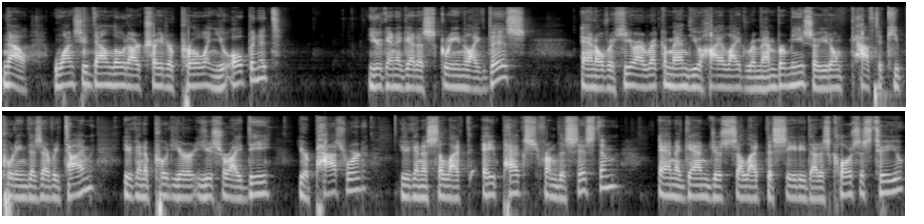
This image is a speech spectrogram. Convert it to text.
Now, once you download RTrader Pro and you open it, you're going to get a screen like this. And over here, I recommend you highlight remember me so you don't have to keep putting this every time. You're going to put your user ID, your password. You're going to select Apex from the system. And again, just select the city that is closest to you.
